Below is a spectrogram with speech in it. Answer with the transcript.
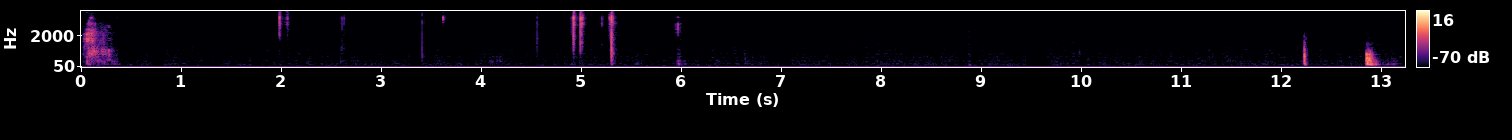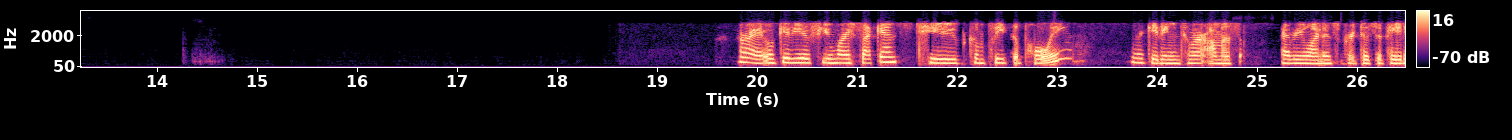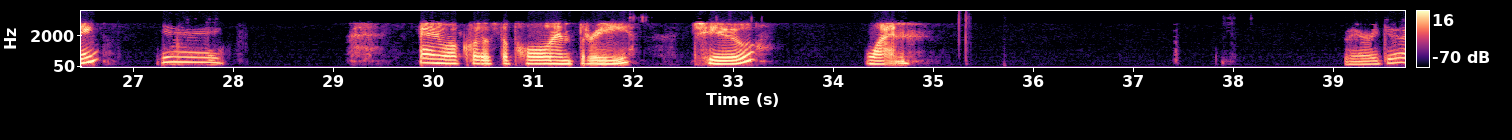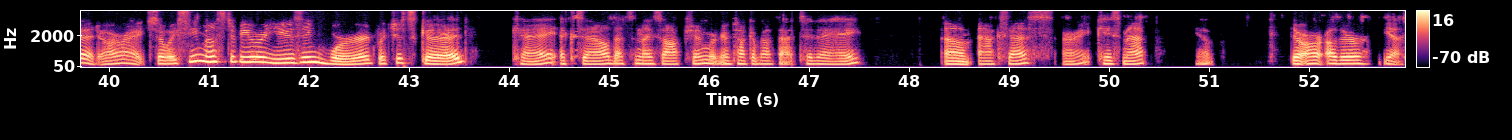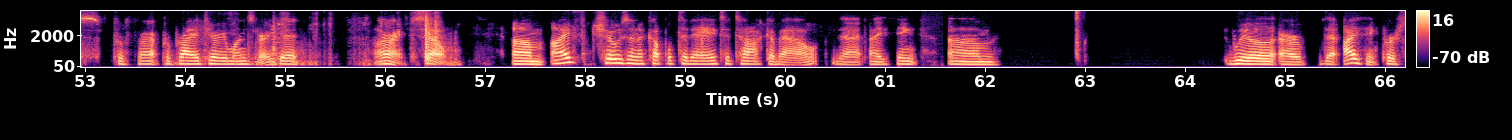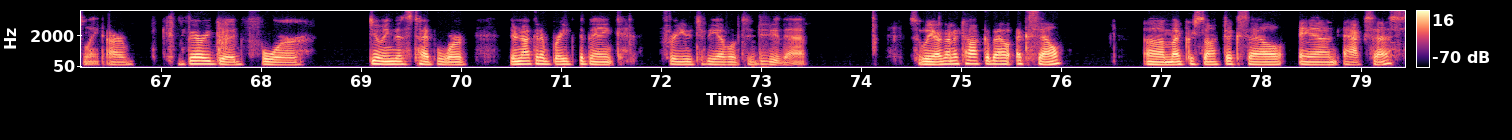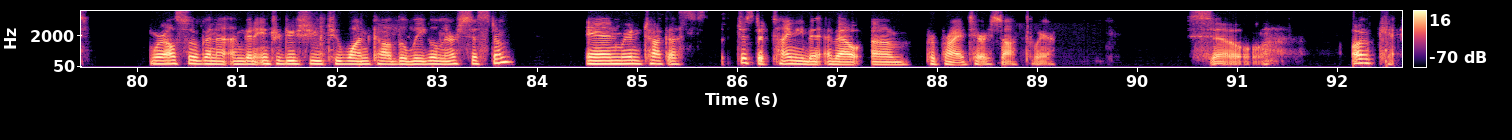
All right, we'll give you a few more seconds to complete the polling. We're getting to where almost everyone is participating. Yay. And we'll close the poll in three, two, one. Very good. All right. So I see most of you are using Word, which is good. Okay. Excel, that's a nice option. We're going to talk about that today. Um, access, all right, case map, yep. There are other, yes, propri proprietary ones, very good. All right, so um, I've chosen a couple today to talk about that I think um, will are that I think personally are very good for doing this type of work. They're not going to break the bank for you to be able to do that. So we are going to talk about Excel uh, Microsoft Excel and Access. We're also gonna, I'm gonna introduce you to one called the Legal Nurse System. And we're gonna talk a, just a tiny bit about um, proprietary software. So, okay,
